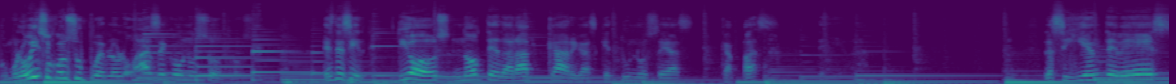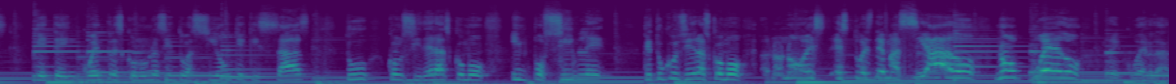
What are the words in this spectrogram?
Como lo hizo con su pueblo, lo hace con nosotros. Es decir, Dios no te dará cargas que tú no seas capaz de llevar. La siguiente vez que te encuentres con una situación que quizás tú consideras como imposible, que tú consideras como, no, no, esto es demasiado, no puedo. Recuerda,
